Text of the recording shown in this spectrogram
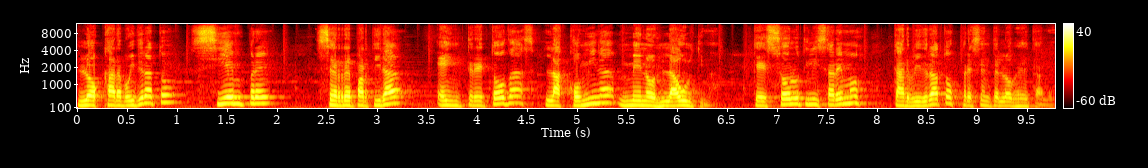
Los carbohidratos siempre se repartirán entre todas las comidas menos la última, que solo utilizaremos carbohidratos presentes en los vegetales.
